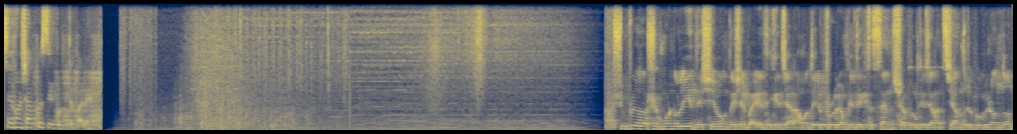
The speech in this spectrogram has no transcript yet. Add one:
সে এখন সব কিছুই করতে পারে। সুপ্রিয় দর্শক মন্ডলী দেশে এবং দেশের বাইরে থেকে যারা আমাদের প্রোগ্রামটি দেখতেছেন সকলকে জানাচ্ছি আন্তরিক অভিনন্দন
